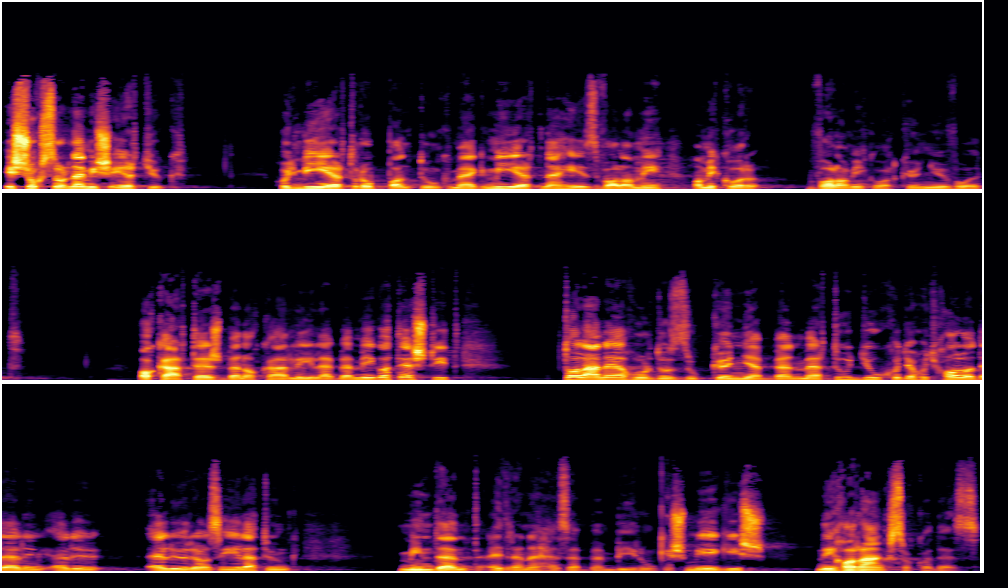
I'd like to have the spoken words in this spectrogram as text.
És sokszor nem is értjük, hogy miért roppantunk meg, miért nehéz valami, amikor valamikor könnyű volt, akár testben, akár lélekben. Még a testit talán elhordozzuk könnyebben, mert tudjuk, hogy ahogy halad elő, elő, előre az életünk, mindent egyre nehezebben bírunk, és mégis Néha ránk szakad ez.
